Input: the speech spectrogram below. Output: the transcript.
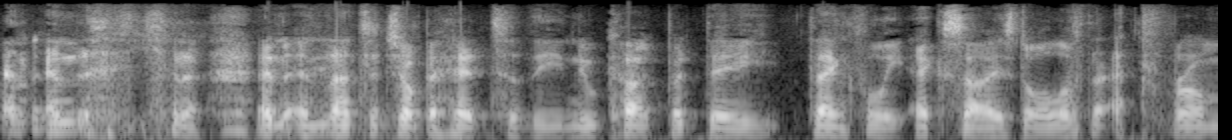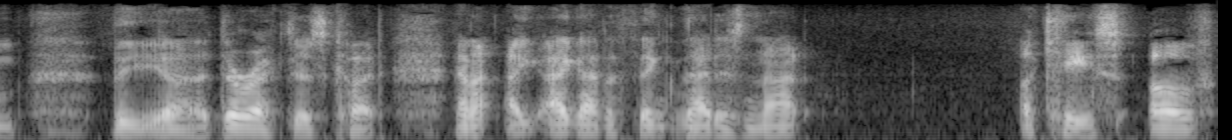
and and you know and, and not to jump ahead to the new cut, but they thankfully excised all of that from the uh, director's cut. And I, I, I got to think that is not a case of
